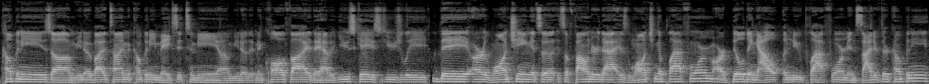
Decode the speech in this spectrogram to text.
companies. Um, you know, by the time a company makes it to me, um, you know they've been qualified. They have a use case. Usually they are launching. It's a it's a founder that is launching a platform, are building out a new platform inside of their company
